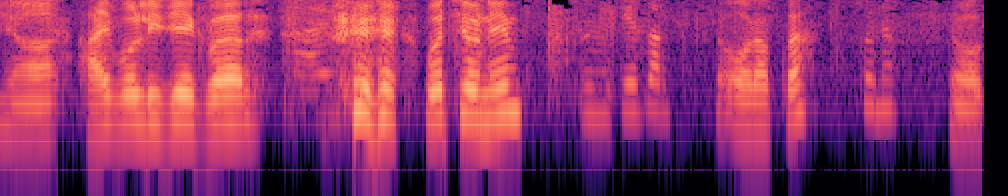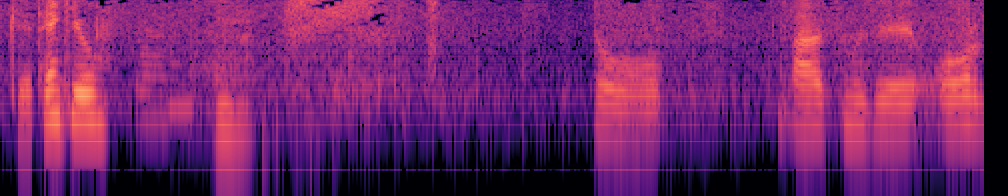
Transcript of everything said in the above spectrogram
यहाँ हाय बोल दीजिए एक बार। व्हाट्स योर नेम केसर और आपका? ओके थैंक यू तो आज मुझे और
